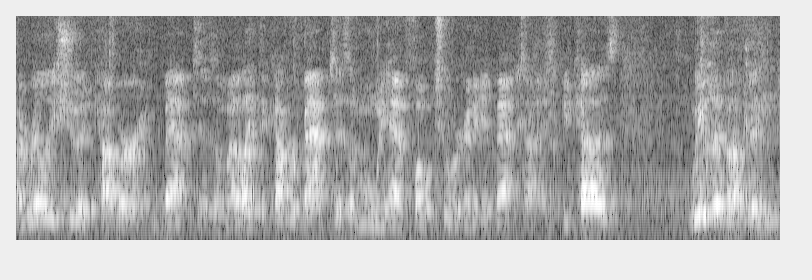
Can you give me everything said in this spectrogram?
I really should cover baptism. I like to cover baptism when we have folks who are going to get baptized because we live up in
